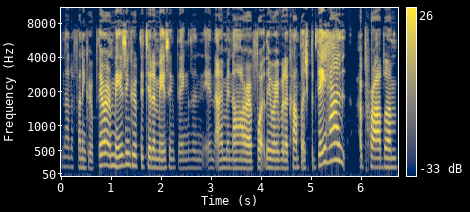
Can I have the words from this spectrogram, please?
not a funny group. They were an amazing group that did amazing things, and, and I'm in awe of what they were able to accomplish. But they had a problem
